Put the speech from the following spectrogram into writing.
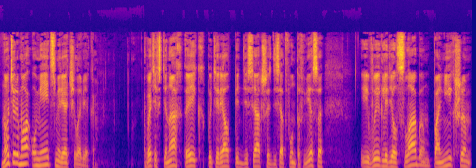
Но тюрьма умеет смирять человека. В этих стенах Эйк потерял 50-60 фунтов веса и выглядел слабым, поникшим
